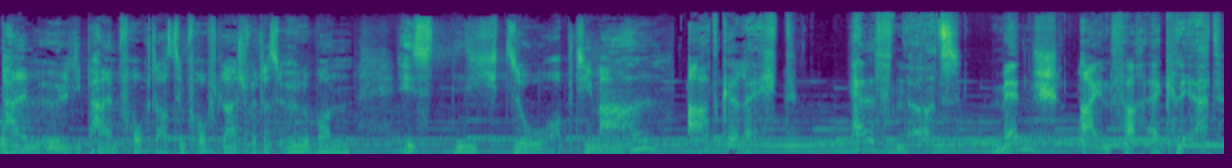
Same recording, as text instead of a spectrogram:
Palmöl, die Palmfrucht, aus dem Fruchtfleisch wird das Öl gewonnen, ist nicht so optimal. Artgerecht. Health Nerds. Mensch einfach erklärt.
